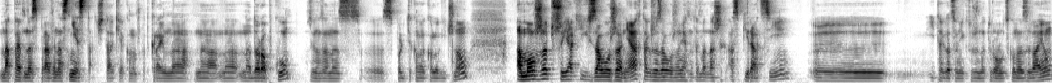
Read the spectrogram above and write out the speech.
na pewne sprawy nas nie stać, tak, jako na przykład kraju na, na, na, na dorobku związane z, z polityką ekologiczną a może przy jakichś założeniach, także założeniach na temat naszych aspiracji yy, i tego, co niektórzy naturą ludzką nazywają,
